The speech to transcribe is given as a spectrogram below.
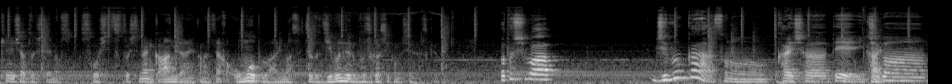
経営者としての素質として何かあるんじゃないかなってなんか思う部分あります？ちょっと自分での難しいかもしれないですけど。私は自分がその会社で一番、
